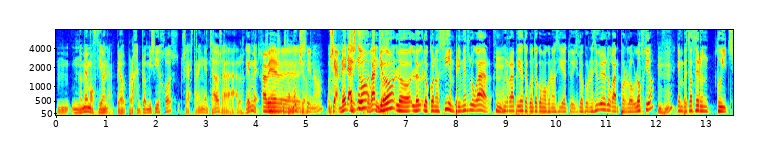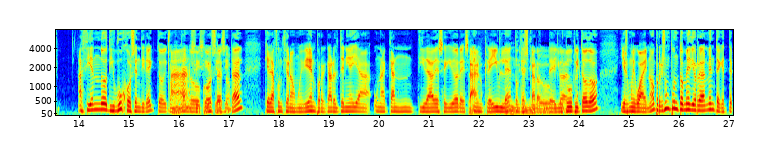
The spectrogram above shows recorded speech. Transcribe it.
mm, No me emociona, pero por ejemplo mis hijos, o sea, están enganchados a, los gamers. A o sea, ver, les gusta mucho. sí, ¿no? O sea, ver a alguien Esto jugando. yo lo, lo- lo conocí en primer lugar, Hmm. muy rápido, te cuento cómo conocí yo Twitch. Lo conocí en primer lugar por Loulogio, Ujú. que empezó a hacer un Twitch haciendo dibujos en directo y Ah, comentando sí, cosas y tal, que le ha funcionado muy bien, porque claro, él tenía ya una cantidad de seguidores Claro, increíble, en- entonces en claro, YouTube de y tal, YouTube y claro. todo, y es muy guay, ¿no? Porque es un punto medio realmente que te,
